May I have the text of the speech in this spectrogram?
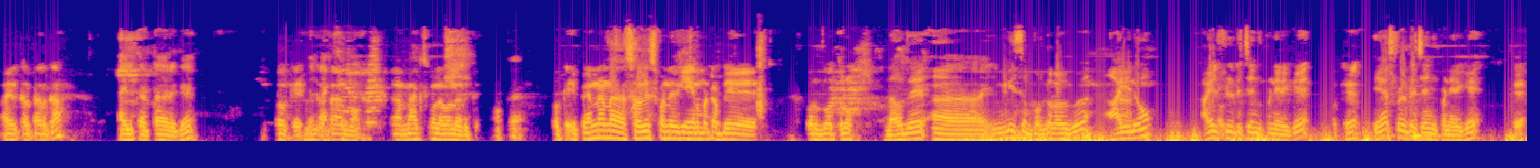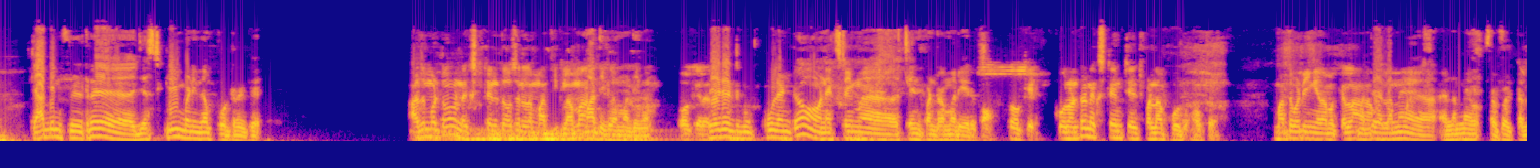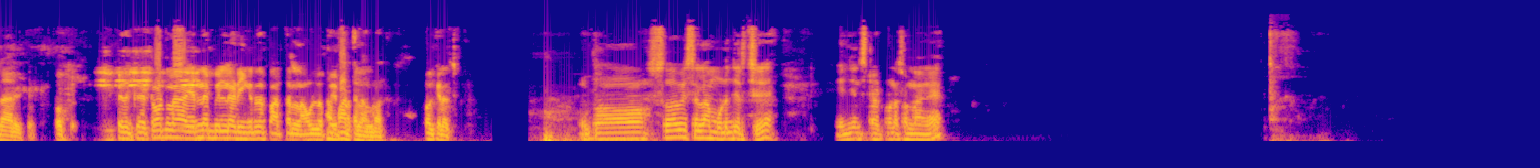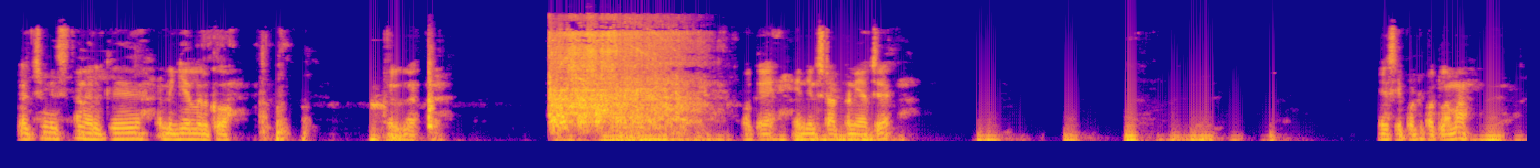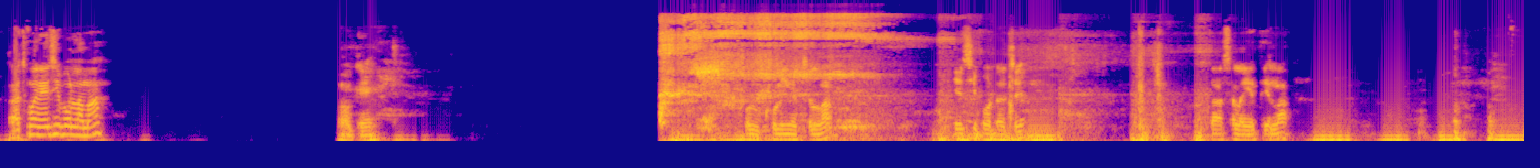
ஆயில் கரெக்டா இருக்கா? ஆயில் கரெக்டாக இருக்கு. Okay Maximum. மேக்ஸிமம் லெவல்ல இருக்கு. ஓகே ஓகே இப்போ என்னென்ன சர்வீஸ் பண்ணிருக்கீங்கன்னு மட்டும் அப்படியே ஒரு கோத்ரூ அதாவது இங்கிலீஷை பொறுத்தளவுக்கு ஆயிலும் ஆயில் ஃபில்டர் சேஞ்ச் பண்ணியிருக்கு. ஓகே ஏர் ஃபில்டர் சேஞ்ச் பண்ணியிருக்கு. Okay cabin filter just clean பண்ணி தான் போட்டிருக்கு. அது மட்டும் நெக்ஸ்ட் டென் தௌசண்ட்ல மாத்திக்கலாமா? மாற்றிக்கலாம் மாற்றிக்கலாம் ஓகே ரேடியேட்டர் கூலண்ட்டும் நெக்ஸ்ட் டைம் சேஞ்ச் பண்ணுற மாதிரி இருக்கும். ஓகே கூலண்ட்டும் நெக்ஸ்ட் டைம் சேஞ்ச் பண்ணா போதும். ஓகே மற்றபடி இங்க நமக்கெல்லாம் மற்ற எல்லாமே எல்லாமே பர்ஃபெக்டாக தான் இருக்கு. ஓகே இதுக்கு டோட்டலா என்ன பில் அப்படிங்கறத பாத்திரலாம். உள்ள போய் பார்த்துலாம் ஓகே ராஜ் இப்போ சர்வீஸ் எல்லாம் முடிஞ்சிருச்சு. என்ஜின் ஸ்டார்ட் பண்ண சொன்னாங்க. மிஸ் தானே இருக்கு. ரெண்டு கியர்ல இருக்கோ. இல்லை. ஓகே இன்ஜின் ஸ்டார்ட் பண்ணியாச்சு. ஏசி போட்டு பார்க்கலாமா? ராஜ்குமார் ஏசி போடலாமா? ஓகே ஃபுல் கூலிங் வச்சிடலாம். ஏசி போட்டாச்சு. காசெல்லாம் ஏற்றிடலாம்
